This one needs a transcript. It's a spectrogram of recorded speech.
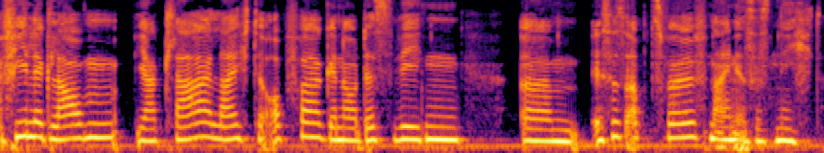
viele glauben, ja klar, leichte Opfer, genau deswegen ähm, ist es ab zwölf? Nein, ist es nicht.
